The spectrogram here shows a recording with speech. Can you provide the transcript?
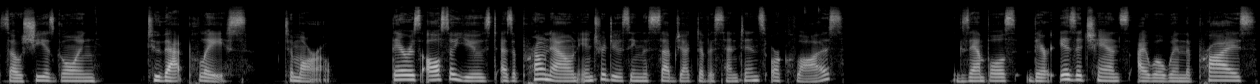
So, she is going to that place tomorrow. There is also used as a pronoun introducing the subject of a sentence or clause. Examples There is a chance I will win the prize.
